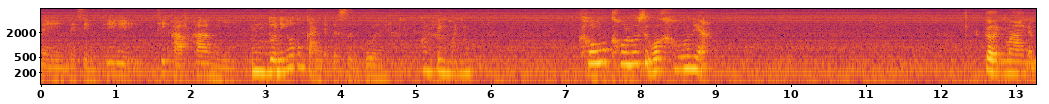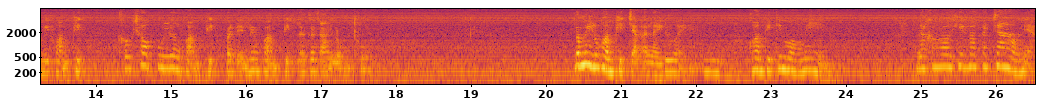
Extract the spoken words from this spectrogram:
ในในสิ่งที่ที่คาฟค่ามีอืมตัวนี้เขาต้องการอยากจะสื่อด้วยไหมคะความเป็นมนุษย์เขาเขารู้สึกว่าเขาเนี่ย เกิดมาเนี่ยมีความผิด เขาชอบพูดเรื่องความผิดประเด็นเรื่องความผิดแล้วก็การลงโทษก็ไม่รู้ความผิดจากอะไรด้วยความผิดที่มองไม่เห็น แล้วเขาก็คิดว่าพระเจ้าเนี่ย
